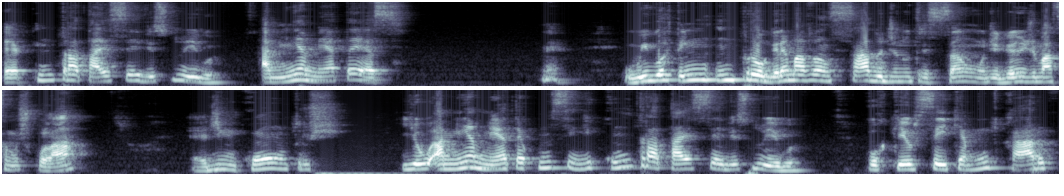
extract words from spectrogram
é, contratar esse serviço do Igor. A minha meta é essa. Né? O Igor tem um programa avançado de nutrição, de ganho de massa muscular, é, de encontros, e eu, a minha meta é conseguir contratar esse serviço do Igor, porque eu sei que é muito caro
